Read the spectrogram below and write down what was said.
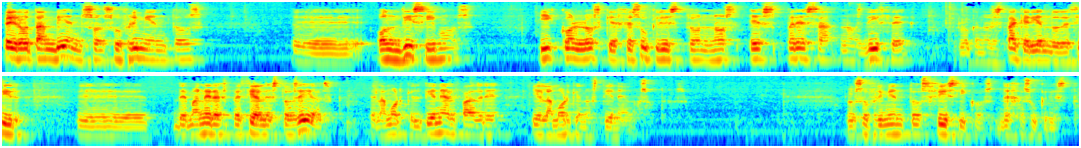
pero también son sufrimientos eh, hondísimos y con los que Jesucristo nos expresa, nos dice, lo que nos está queriendo decir eh, de manera especial estos días, el amor que Él tiene al Padre y el amor que nos tiene a nosotros. Los sufrimientos físicos de Jesucristo.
